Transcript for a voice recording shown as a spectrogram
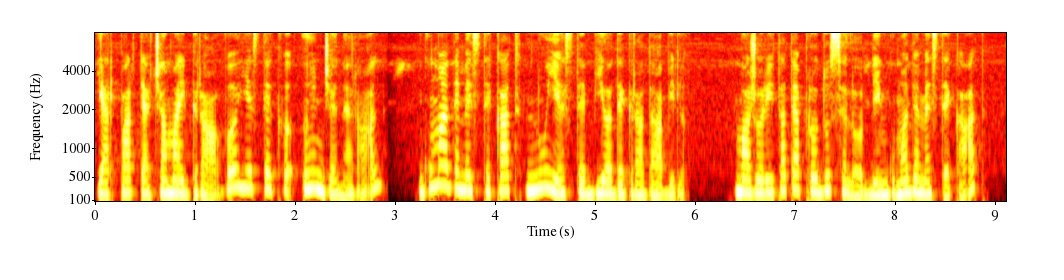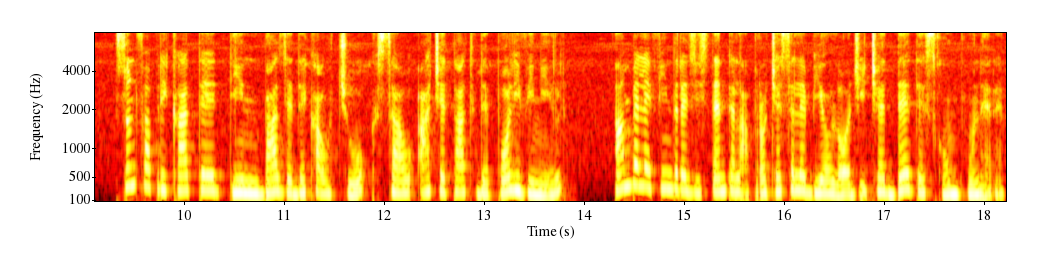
Iar partea cea mai gravă este că, în general, guma de mestecat nu este biodegradabilă. Majoritatea produselor din gumă de mestecat sunt fabricate din baze de cauciuc sau acetat de polivinil, ambele fiind rezistente la procesele biologice de descompunere.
